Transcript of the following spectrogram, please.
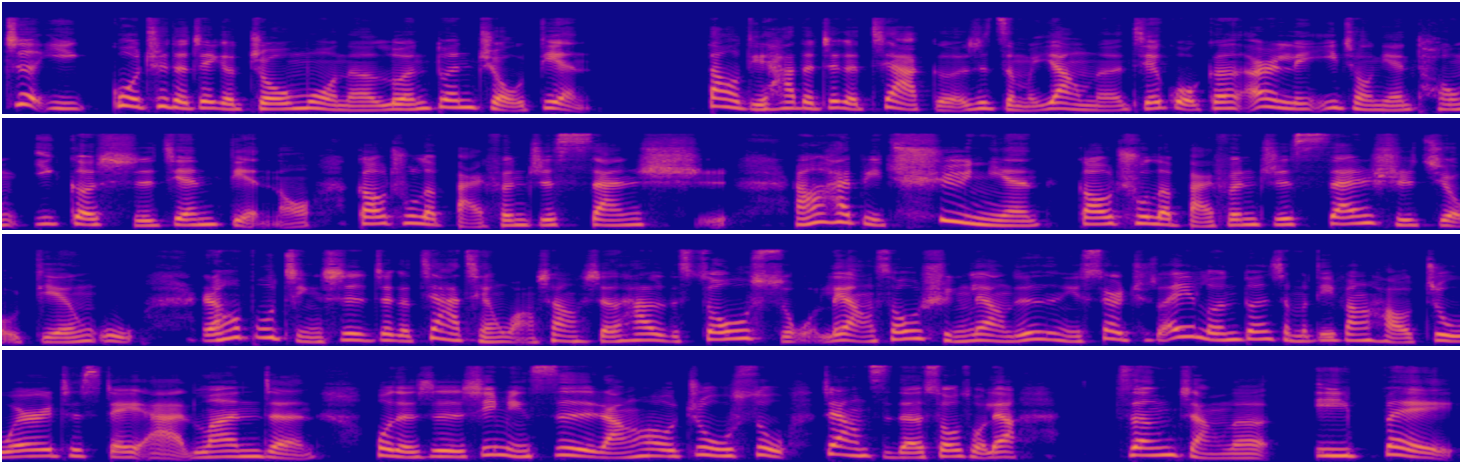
这一过去的这个周末呢，伦敦酒店。到底它的这个价格是怎么样呢？结果跟二零一九年同一个时间点哦，高出了百分之三十，然后还比去年高出了百分之三十九点五。然后不仅是这个价钱往上升，它的搜索量、搜寻量，就是你 search 说，哎，伦敦什么地方好住，Where to stay at London，或者是西敏寺，然后住宿这样子的搜索量增长了一倍。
